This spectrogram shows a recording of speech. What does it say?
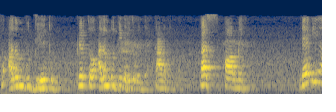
तो अलम बुद्धि हेतु, फिर तो अलम बुद्धि का हेतु बन जाए, कारण बन जाए। बस, और नहीं। देख लिया।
